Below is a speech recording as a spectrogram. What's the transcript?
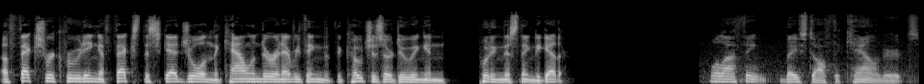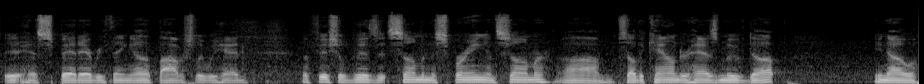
affects recruiting, affects the schedule and the calendar and everything that the coaches are doing in putting this thing together. Well, I think based off the calendar, it has sped everything up. Obviously, we had official visits, some in the spring and summer, um, so the calendar has moved up you know,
